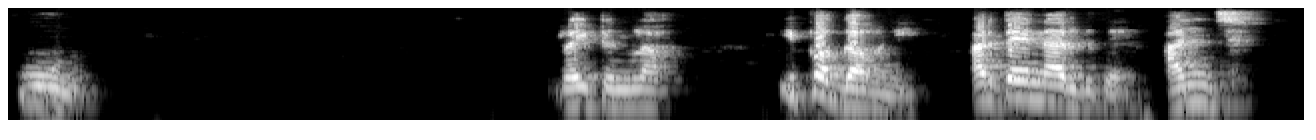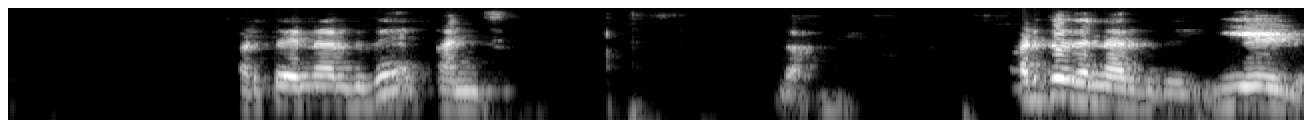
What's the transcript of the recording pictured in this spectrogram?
மூணு. ரைட்டுங்களா இப்ப கவனி. அடுத்த என்ன இருக்குது? அஞ்சு. அடுத்து என்ன இருக்குது? அஞ்சு. அடுத்தது என்ன இருக்குது? ஏழு.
